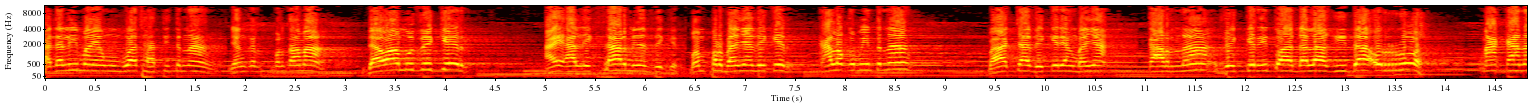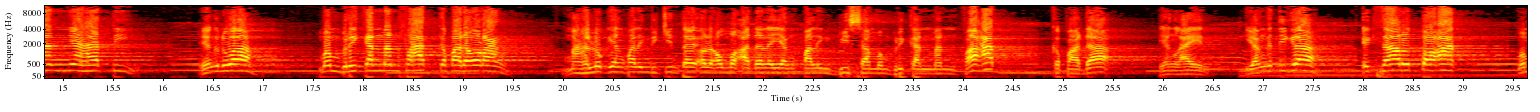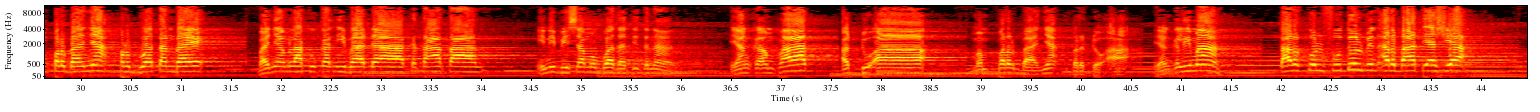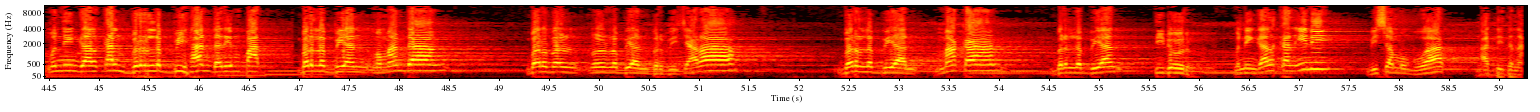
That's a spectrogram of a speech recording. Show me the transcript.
Ada lima yang membuat hati tenang. Yang pertama, dawamu zikir. Ay al ikthar min zikir. Memperbanyak zikir. Kalau kepingin tenang, baca zikir yang banyak. Karena zikir itu adalah ghidaur ruh, makanannya hati. Yang kedua, memberikan manfaat kepada orang. Makhluk yang paling dicintai oleh Allah adalah yang paling bisa memberikan manfaat kepada yang lain. Yang ketiga, iktsarut taat, memperbanyak perbuatan baik, banyak melakukan ibadah, ketaatan. Ini bisa membuat hati tenang. Yang keempat, doa, memperbanyak berdoa. Yang kelima, tarkul fudul min arbaati asya, meninggalkan berlebihan dari empat, berlebihan memandang, ber- berlebihan berbicara, berlebihan makan, berlebihan tidur. Meninggalkan ini bisa membuat hati tenang.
